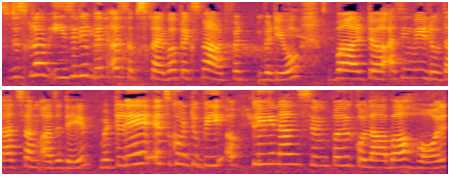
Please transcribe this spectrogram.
So this could have easily been a subscriber picks my outfit video, but uh, I think we'll do that some other day. But today it's going to be a plain and simple Colaba haul.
